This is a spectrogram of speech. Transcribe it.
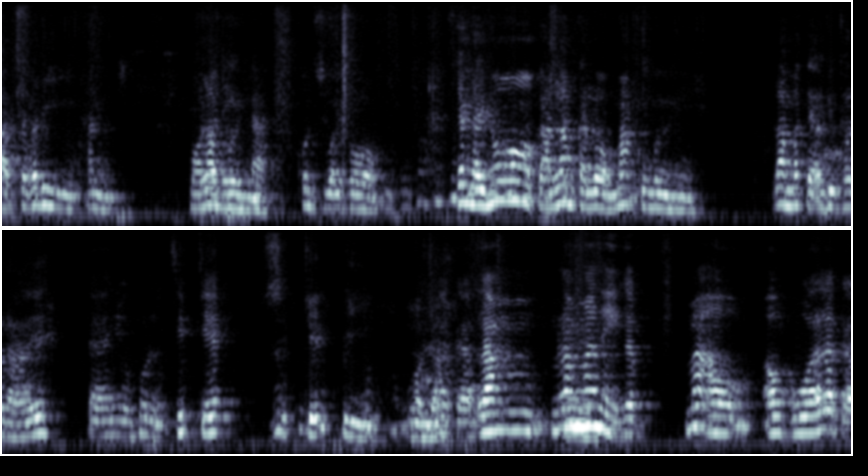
ครับสวัสดีท่านหมอลำเพิ่นสวัสดีค่ะ คนสวยพร้อมจังใดน้อการล่ำการร้องมากคู่มือนี่ล่ำมาแต่อายุเท่าใดแต่อยู่พุ่นสิบเจ็ด17ปีบ่จ้ะแล้วก็ลำลำมานี่ก็มาเอาเอาผัวแล้วก็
